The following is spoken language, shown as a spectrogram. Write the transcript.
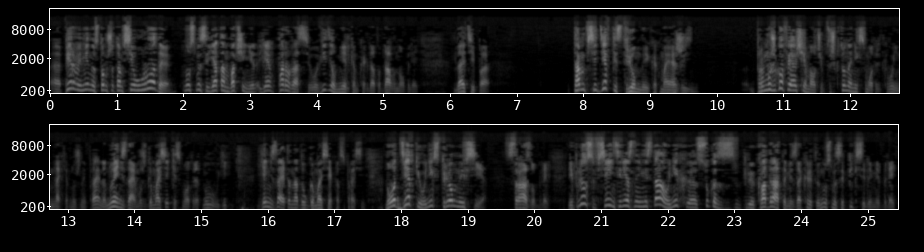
Э, первый минус в том, что там все уроды. Ну, в смысле, я там вообще не... Я пару раз всего видел мельком когда-то давно, блядь. Да, типа... Там все девки стрёмные, как моя жизнь. Про мужиков я вообще молчу, потому что кто на них смотрит? Кому они нахер нужны, правильно? Ну, я не знаю, может, гомосеки смотрят. Ну, я, я не знаю, это надо у гомосеков спросить. Но вот девки у них стрёмные все. Сразу, блядь. И плюс все интересные места у них, э, сука, с квадратами закрыты. Ну, в смысле, пикселями, блядь.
